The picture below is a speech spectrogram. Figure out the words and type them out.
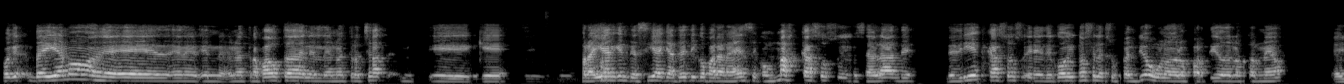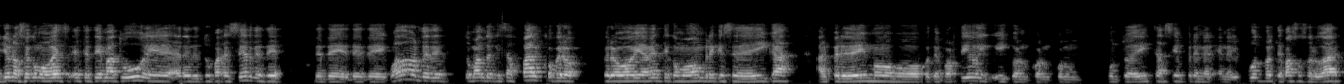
porque veíamos eh, en, nuestra pauta, en, nuestro chat, eh, que por ahí alguien decía que Atlético Paranaense, con más casos, se hablaban de, de 10 casos de COVID, no se le suspendió uno de los partidos de los torneos eh, yo no sé cómo ves este tema tú, eh, desde tu parecer, desde, desde, Ecuador, desde, tomando quizás palco, pero, pero obviamente como hombre que se dedica al periodismo deportivo y, con, un punto de vista siempre en el, fútbol. Te paso a saludar,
